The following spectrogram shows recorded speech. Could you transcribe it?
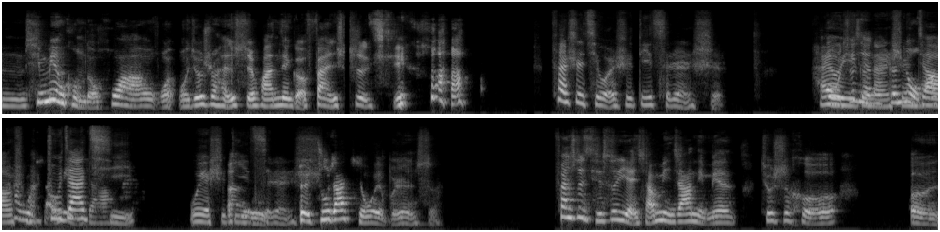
嗯，新面孔的话，我我就是很喜欢那个范世琦。范世琦我是第一次认识，还有一个男生叫什么朱佳琪，我也是第一次认识。对，朱佳琪我也不认识。范世琦是演《小敏家》里面就是和呃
